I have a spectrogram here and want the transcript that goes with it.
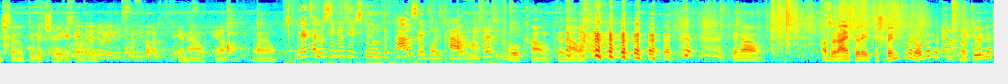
ist dann natürlich schwierig. Das ist wieder eine neue Herausforderung. Genau, ja. ja, ja. Und jetzt haben wir 47 Minuten Pause, wohl kaum, oder? Wohl kaum, genau. genau. Also rein theoretisch könnten wir, oder? Ja. Natürlich.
